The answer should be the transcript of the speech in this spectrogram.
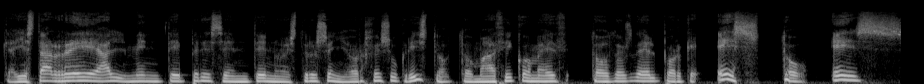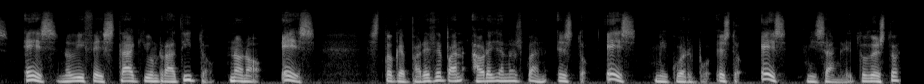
que ahí está realmente presente nuestro Señor Jesucristo. Tomad y comed todos de él, porque esto es, es, no dice está aquí un ratito, no, no, es. Esto que parece pan, ahora ya no es pan. Esto es mi cuerpo, esto es mi sangre. Todo esto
